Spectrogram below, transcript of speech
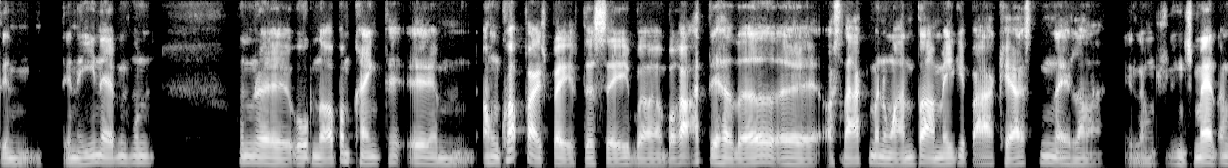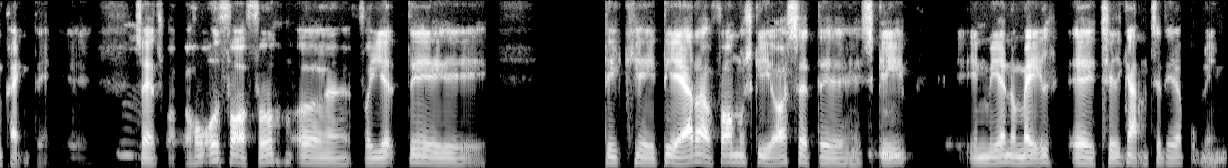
den, den ene af dem, hun, hun øh, åbnede op omkring det, øh, og hun kom faktisk bagefter og sagde, hvor, hvor rart det havde været øh, at snakke med nogle andre, om ikke bare kæresten eller, eller hendes mand omkring det. Mm. Så jeg tror, behovet for at få øh, for hjælp, det, det, kan, det er der for måske også at øh, skabe en mere normal øh, tilgang til det her problem.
